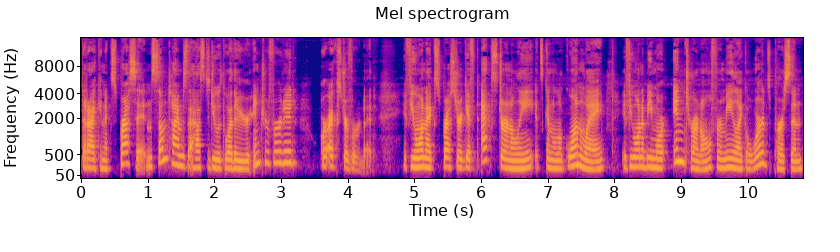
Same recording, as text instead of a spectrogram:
that I can express it? And sometimes that has to do with whether you're introverted or extroverted. If you want to express your gift externally, it's going to look one way. If you want to be more internal, for me, like a words person,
